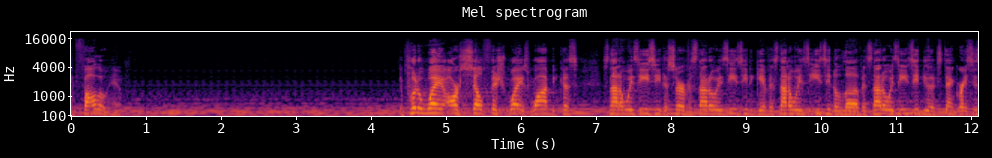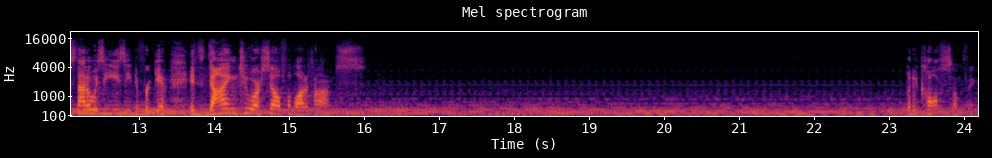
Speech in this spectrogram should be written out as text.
and follow him. To put away our selfish ways. Why? Because it's not always easy to serve. It's not always easy to give. It's not always easy to love. It's not always easy to extend grace. It's not always easy to forgive. It's dying to ourselves a lot of times. but it costs something.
